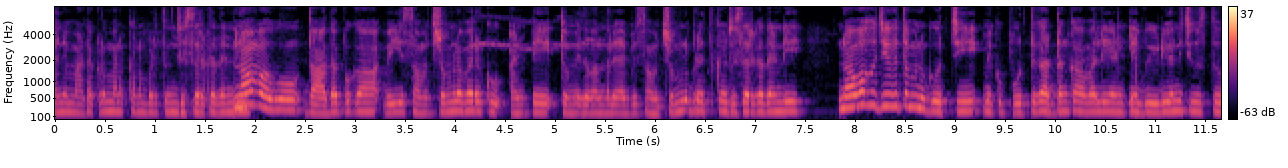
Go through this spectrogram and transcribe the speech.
అనే మాట అక్కడ మనకు కనబడుతుంది. చూసారు కదండి? నోవహు దాదాపుగా వెయ్యి సంవత్సరముల వరకు అంటే తొమ్మిది వందల యాభై సంవత్సరములు బ్రతికాడు చూసారు కదండి? నోవహు జీవితమును గూర్చి మీకు పూర్తిగా అర్థం కావాలి అంటే ఈ వీడియోని చూస్తూ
